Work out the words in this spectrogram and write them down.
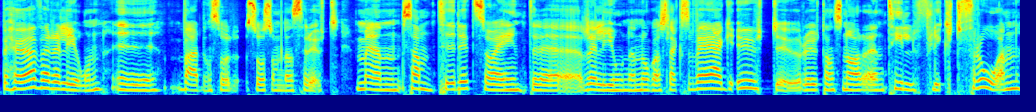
behöver religion i världen så, så som den ser ut. Men samtidigt så är inte religionen någon slags väg ut ur utan snarare en tillflykt från.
